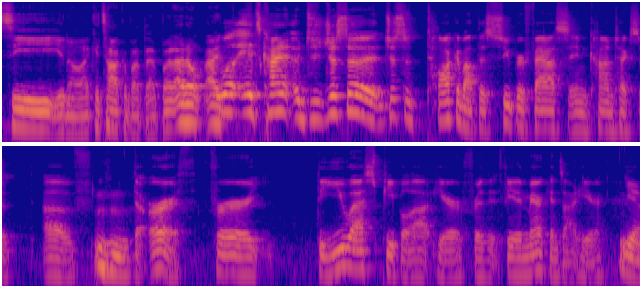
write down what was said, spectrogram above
see you know i could talk about that but i don't i Well, it's kind of just to just to talk about this super fast in context of of the Earth for the U.S. people out here, for the, for the Americans out here. yeah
